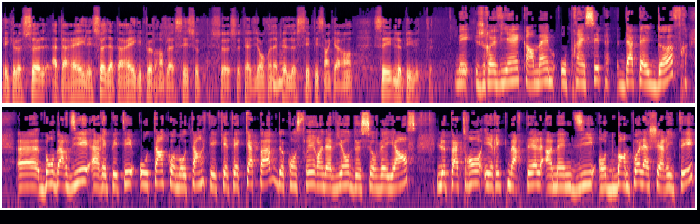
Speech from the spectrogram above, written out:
et que le seul appareil, les seuls appareils qui peuvent remplacer cet avion qu'on mm-hmm. appelle le CP-140, c'est le P-8 mais je reviens quand même au principe d'appel d'offres. Euh, Bombardier a répété autant comme autant qu'il était capable de construire un avion de surveillance. Le patron Éric Martel a même dit on ne demande pas la charité.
